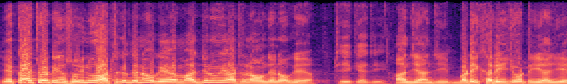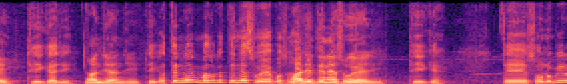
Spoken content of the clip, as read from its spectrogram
ਇੱਕ ਆ ਝੋਟੀ ਸੂਈ ਨੂੰ 8 ਕੁ ਦਿਨ ਹੋ ਗਏ ਆ ਮੱਝ ਨੂੰ ਵੀ 8-9 ਦਿਨ ਹੋ ਗਏ ਆ। ਠੀਕ ਹੈ ਜੀ। ਹਾਂਜੀ ਹਾਂਜੀ ਬੜੀ ਖਰੀ ਝੋਟੀ ਆ ਜੀ ਇਹ। ਠੀਕ ਹੈ ਜੀ। ਹਾਂਜੀ ਹਾਂਜੀ। ਠੀਕ ਆ ਤਿੰਨੇ ਮਤਲਬ ਕਿ ਤਿੰਨੇ ਸੂਏ ਪਸ਼ੂ? ਹਾਂਜੀ ਤਿੰਨੇ ਸੂਏ ਆ ਜੀ। ਠੀਕ ਹੈ। ਤੇ ਸੋਨੂੰ ਵੀਰ,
